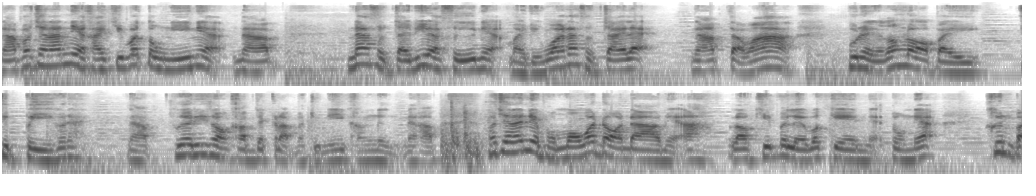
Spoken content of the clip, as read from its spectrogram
นะเพราะฉะนั้นเนี่ยใครคิดว่าตรงนี้เนี่ยนะครับน่าสนใจที่จะซื้อเนี่ยหมายถึงว่าน่าสนใจแหละนะครับ แต่ว่าคุณอาจจะต้องรอไป 10 ปีก็ได้นะครับเพื่อที่ทองคำจะกลับมาจุดนี้อีกครั้งหนึ่งนะครับ เพราะฉะนั้นเนี่ยผมมองว่าดอดาวเนี่ยอะเราคิดไปเลยว่าเกณฑ์เนี่ยตรงเนี้ยขึ้นไป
